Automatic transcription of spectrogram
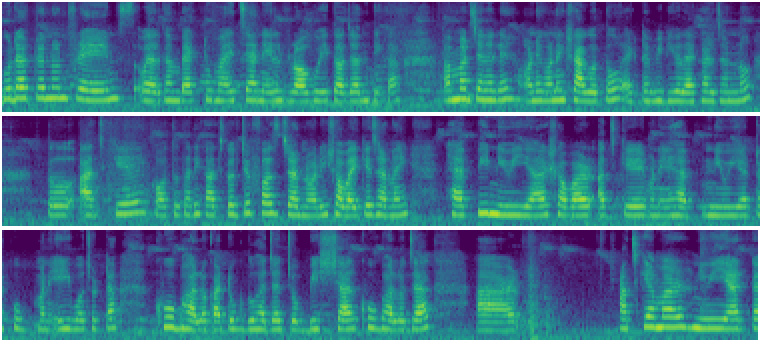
Good afternoon friends welcome back to my channel blog with Ajantika আমার চ্যানেলে অনেক অনেক স্বাগত একটা ভিডিও দেখার জন্য। তো আজকে কত তারিখ? আজকে হচ্ছে ফার্স্ট জানুয়ারি সবাইকে জানাই হ্যাপি নিউ ইয়ার সবার আজকে মানে হ্যাপ নিউ ইয়ারটা খুব মানে এই বছরটা খুব ভালো কাটুক দু হাজার চব্বিশ সাল খুব ভালো যাক। আর আজকে আমার নিউ ইয়ারটা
